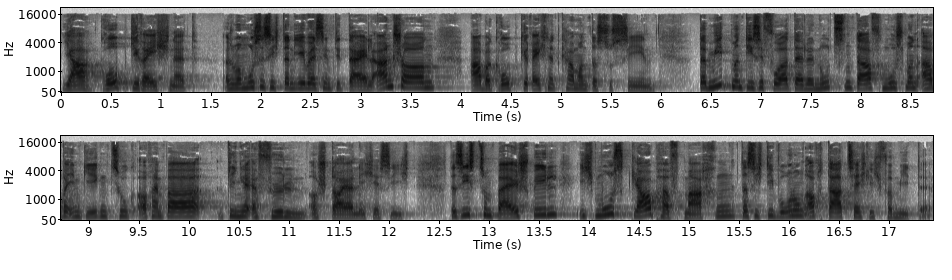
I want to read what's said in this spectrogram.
Ja, grob gerechnet. Also man muss es sich dann jeweils im Detail anschauen, aber grob gerechnet kann man das so sehen. Damit man diese Vorteile nutzen darf, muss man aber im Gegenzug auch ein paar Dinge erfüllen aus steuerlicher Sicht. Das ist zum Beispiel, ich muss glaubhaft machen, dass ich die Wohnung auch tatsächlich vermiete.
